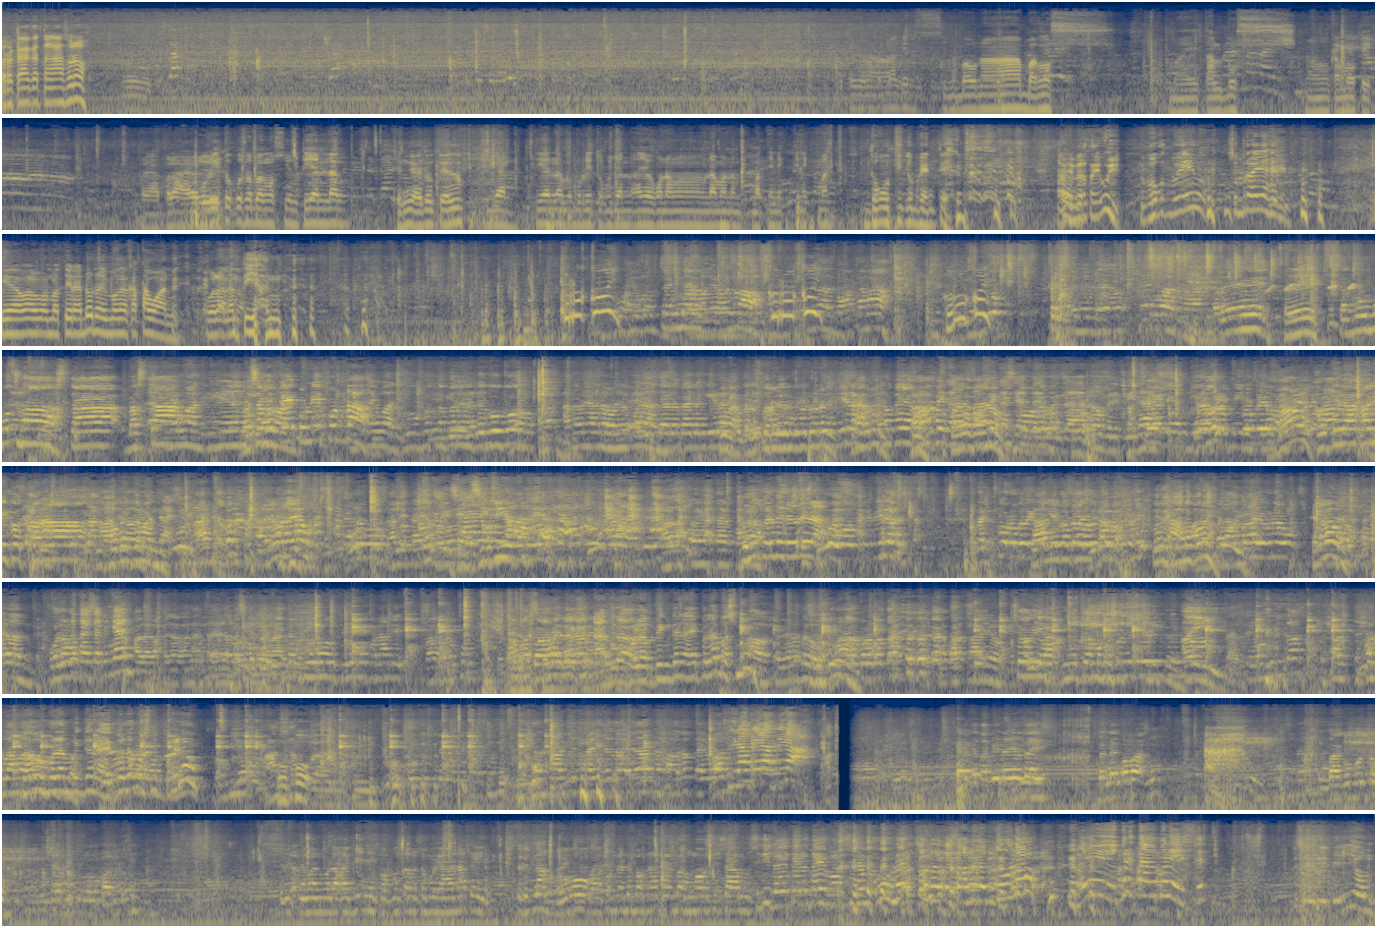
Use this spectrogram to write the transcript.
Para kagat ng aso no. Sinabaw na bangos. May talbos ng kamote. Kaya pala ayaw Paborito ko sa bangos yung tiyan lang. Yan nga, ito tiyan. Yan, tiyan lang paborito ko dyan. Ayaw ko ng laman ng matinik-tinik man. Dukuti ka 20. Sabi ba tayo, uy, nabukot mo yun. Sobra yan. Kaya ma- matira doon ay mga katawan. Wala ng tiyan. Kurukoy! Kurukoy! Kurukoy! Eh, Eh, Tagumot na. Basta, basta, basta magkaipon-ipon na. Gumot na pa rin, nagugumot. Ano yan, ano yan? Ano na tayo ng ginawa? Ano kaya? Kaya kaya? Kasi ang Taiwan sa ano, Pilipinas. Wow, kung pinakalikot para okay naman. Sali tayo, sinasigi na tayo. Bulog ka na nila. Nagkuro ba rin? Sali ba sila? Pare, ano pa rin? Kulang na tayo sa pinggan. Na. Tago ko lang pinggan ay palabas mo. So, ingat ka mag Ay. Tago ko lang pinggan ay palabas mo. Pero. upo. Bila, bila, bila. Katabi na yun guys. Bandang baba. Yung bagong buto. Street naman muna ka din eh. Papunta mo sa buhay hanakin. Street lang? Oo, kaya pag nadabag na nadabag, mga usisamo. Sige, tayo tayo tayo, mga usisamo. Oo, let's go tayo sa kabilang dulo. Ay, street tayo bilis.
